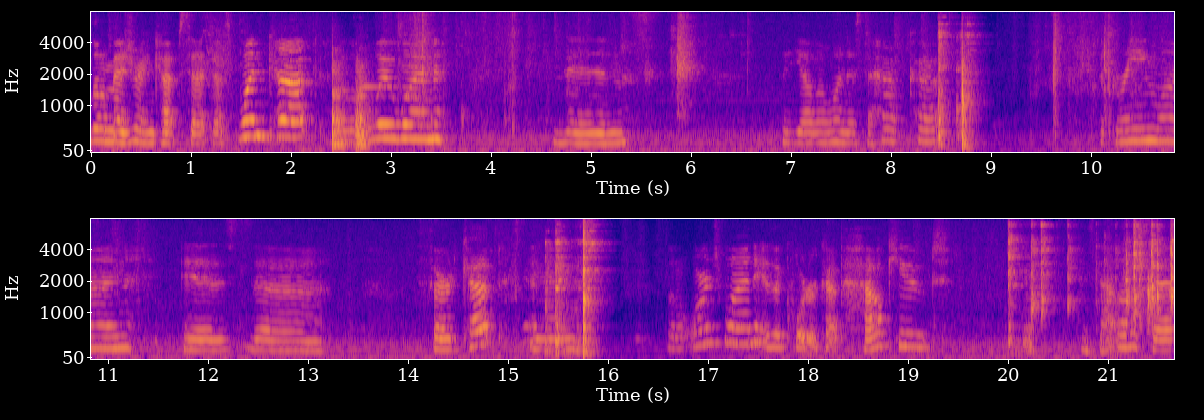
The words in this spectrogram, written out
little measuring cup set. That's one cup, the little blue one. Then the yellow one is the half cup. The green one is the third cup. And then Little orange one is a quarter cup. How cute is that little set?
